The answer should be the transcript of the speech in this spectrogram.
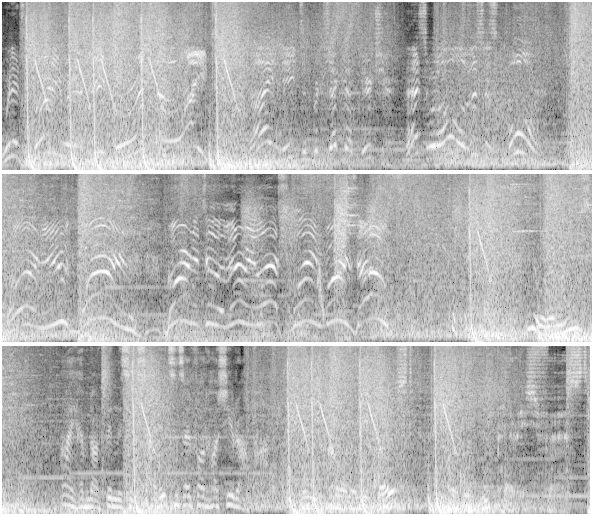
when it's burning with a deep crimson light. I need to protect the future. That's what all of this is for. Burn, youth, burn! Burn until the very last flame burns out! You're amusing. I have not been this excited since I fought Hashirama. Will you corner me first, or will you perish first?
